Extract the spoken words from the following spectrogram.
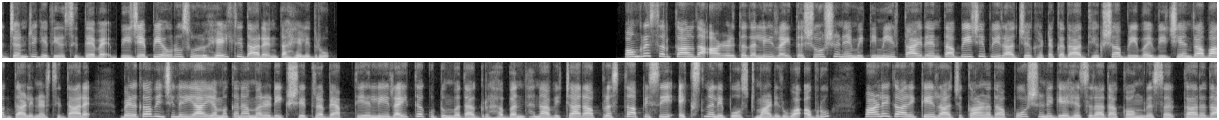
ಜನರಿಗೆ ತಿಳಿಸಿದ್ದೇವೆ. ಬಿಜೆಪಿಯವರು ಸುಳ್ಳು ಹೇಳ್ತಿದ್ದಾರೆ ಅಂತ ಹೇಳಿದರು. ಕಾಂಗ್ರೆಸ್ ಸರ್ಕಾರದ ಆಡಳಿತದಲ್ಲಿ ರೈತ ಶೋಷಣೆ ಮಿತಿ ಮೀರ್ತಾ ಇದೆ ಅಂತ ಬಿಜೆಪಿ ರಾಜ್ಯ ಘಟಕದ ಅಧ್ಯಕ್ಷ ಬಿವೈ ವಿಜಯೇಂದ್ರ ವಾಗ್ದಾಳಿ ನಡೆಸಿದ್ದಾರೆ. ಬೆಳಗಾವಿ ಜಿಲ್ಲೆಯ ಯಮಕನ ಮರಡಿ ಕ್ಷೇತ್ರ ವ್ಯಾಪ್ತಿಯಲ್ಲಿ ರೈತ ಕುಟುಂಬದ ಗೃಹ ಬಂಧನ ವಿಚಾರ ಪ್ರಸ್ತಾಪಿಸಿ ಎಕ್ಸ್ನಲ್ಲಿ ಪೋಸ್ಟ್ ಮಾಡಿರುವ ಅವರು ಪಾಳೆಗಾರಿಕೆ ರಾಜಕಾರಣದ ಪೋಷಣೆಗೆ ಹೆಸರಾದ ಕಾಂಗ್ರೆಸ್ ಸರ್ಕಾರದ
